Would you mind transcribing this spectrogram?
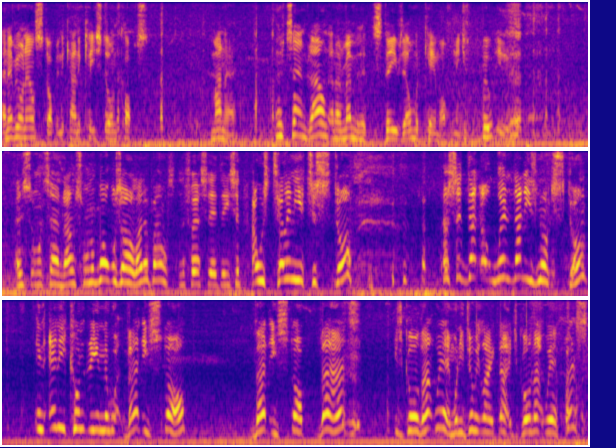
and everyone else stopped in a kind of Keystone Cops manner. And I turned round, and I remember that Steve's helmet came off, and he just booted it. And someone turned round, someone, went, what was all that about? And the first AD said, I was telling you to stop. I said, that, uh, when, that is not stop. In any country in the world, that is stop. That is stop. That is go that way. And when you do it like that, it's go that way fast.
